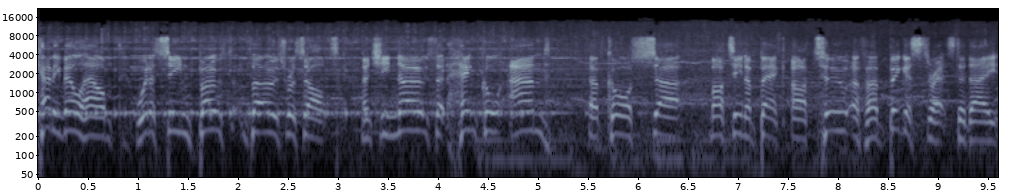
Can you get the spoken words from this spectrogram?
Kati Wilhelm would have seen both those results, and she knows that Henkel and, of course, uh, Martina Beck are two of her biggest threats today.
